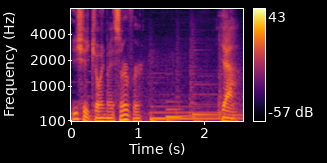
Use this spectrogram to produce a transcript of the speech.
You should join my server. Yeah,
